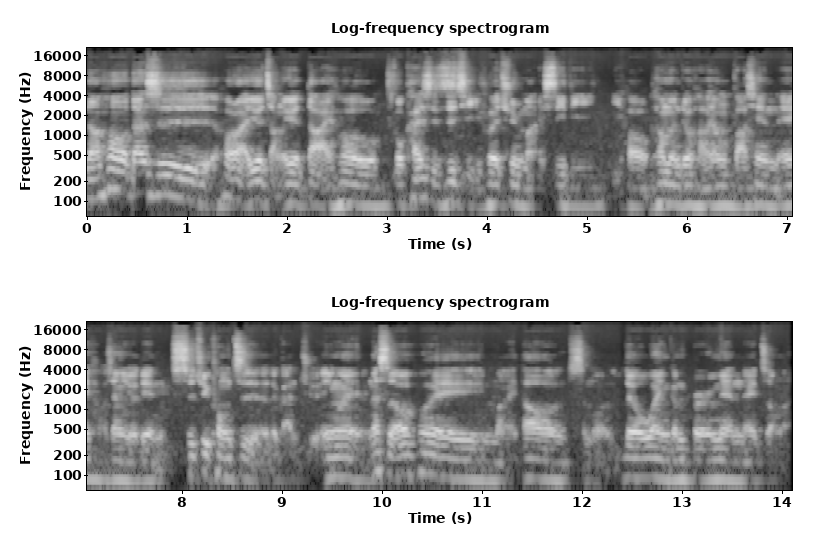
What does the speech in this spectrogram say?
然后但是后来越长越大以后，我开始自己会去买 CD。后他们就好像发现，哎，好像有点失去控制了的感觉，因为那时候会买到什么 Lil Wayne 跟 Birdman 那种啊。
